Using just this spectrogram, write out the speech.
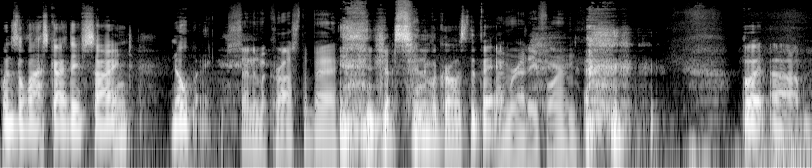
When's the last guy they've signed? Nobody. Send him across the bay. Just send him across the bay. I'm ready for him. but um,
